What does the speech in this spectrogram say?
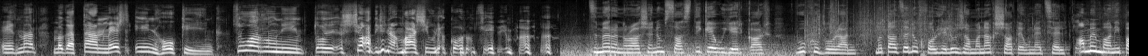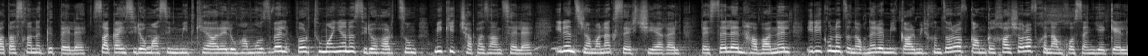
այդ մար մգատան մեզ ին հոգինք ծուար ունիմ, շատ գինամ հաշիվը կորուցերիմ։ Ձմերը նորաշենում սաստիկ է ու երկար, բուք ու բորան, մտածելու խորհելու ժամանակ շատ է ունեցել, ամեն բանի պատասխանը գտել է, սակայն սիրո մասին միտք է արել ու համոզվել, որ Թումանյանը սիրո հարցում մի քիչ չափազանցել է, իրենց ժամանակ սեր չի եղել, տեսել են, հավանել, իրիկունը ծնողները մի կարմիր խնձորով կամ գլխաշորով խնամխոս են եկել,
